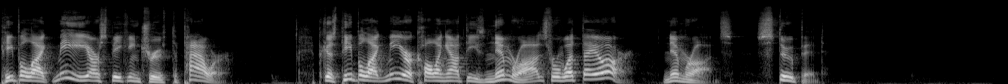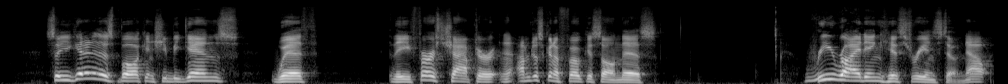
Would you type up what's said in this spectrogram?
People like me are speaking truth to power. Because people like me are calling out these Nimrods for what they are Nimrods stupid. So you get into this book, and she begins with the first chapter, and I'm just going to focus on this rewriting history in stone. Now,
